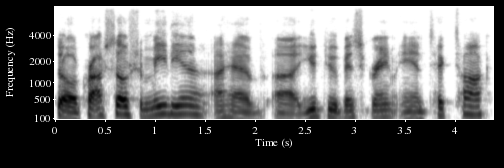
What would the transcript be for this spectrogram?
So across social media i have uh, youtube instagram and tiktok.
